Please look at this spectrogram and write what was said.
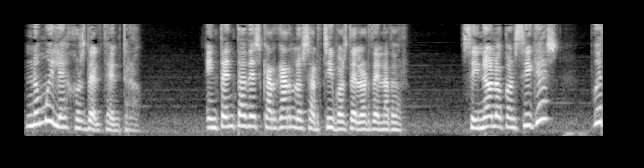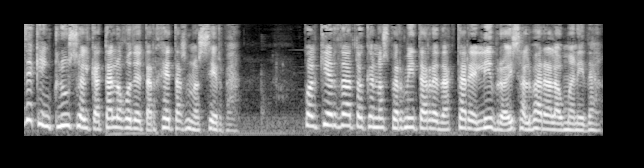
no muy lejos del centro. Intenta descargar los archivos del ordenador. Si no lo consigues, puede que incluso el catálogo de tarjetas nos sirva. Cualquier dato que nos permita redactar el libro y salvar a la humanidad.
